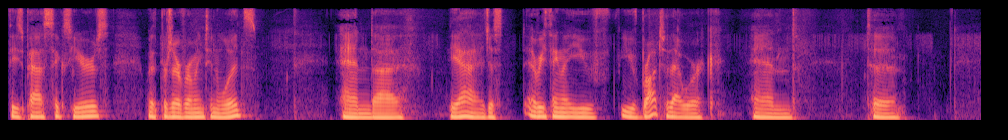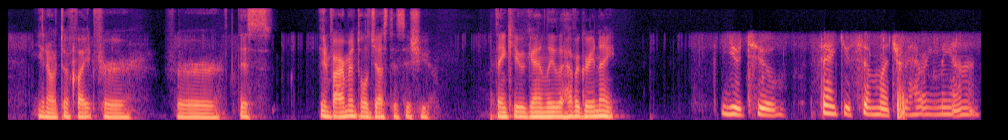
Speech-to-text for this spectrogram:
these past six years with Preserve Remington Woods, and uh, yeah, just everything that you've you've brought to that work, and to you know to fight for for this environmental justice issue. Thank you again, Leela. Have a great night. You too. Thank you so much for having me on.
